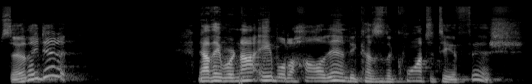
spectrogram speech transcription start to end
So they did it. Now they were not able to haul it in because of the quantity of fish.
